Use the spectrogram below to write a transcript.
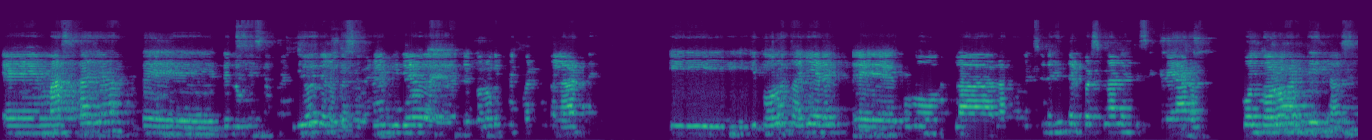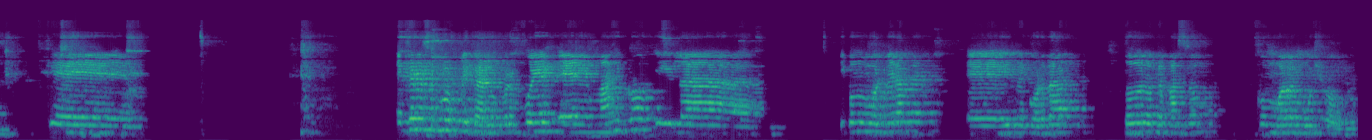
Eh, más allá de, de, lo que se aprendió y de lo que se ve en el video, de, de todo lo que que ver con el arte y, y todos los talleres, eh, como la, las conexiones interpersonales que se crearon con todos los artistas, que es que no sé cómo explicarlo, pero fue eh, mágico y, la, y como volver a ver eh, y recordar todo lo que pasó conmueve mucho a uno.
